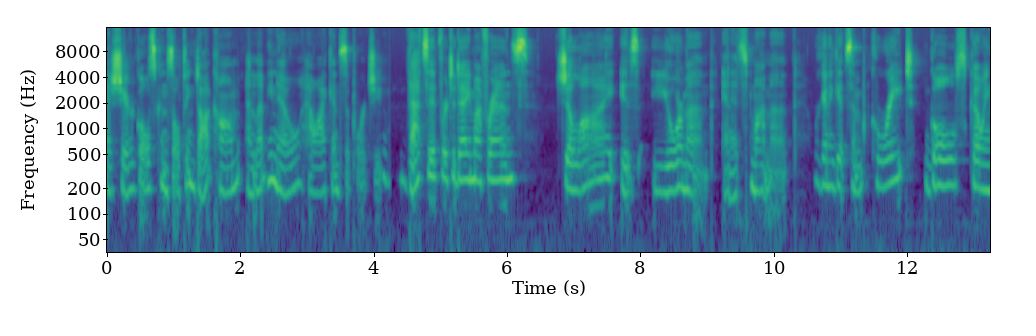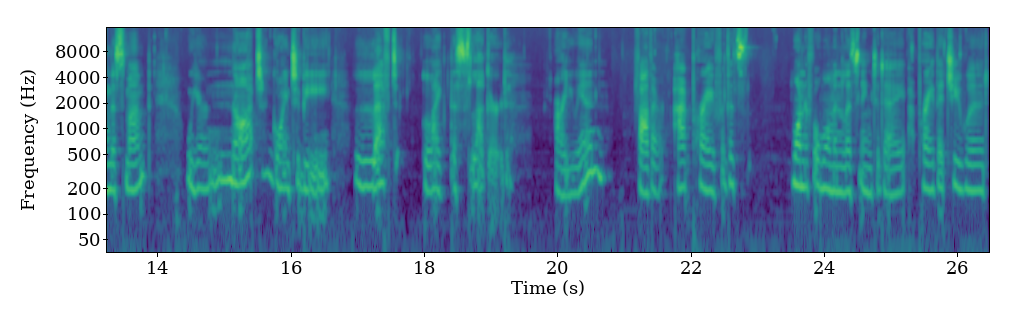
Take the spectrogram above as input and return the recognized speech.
at sharedgoalsconsulting.com and let me know how I can support you. That's it for today, my friends. July is your month and it's my month. We're going to get some great goals going this month. We are not going to be left like the sluggard. Are you in? Father, I pray for this wonderful woman listening today, I pray that you would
